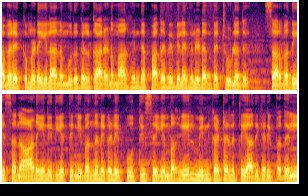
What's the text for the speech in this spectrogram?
அவருக்கும் இடையிலான முருகல் காரணமாக இந்த பதவி விலகல் இடம்பெற்றுள்ளது. சர்வதேச நாணய நிதியத்தின் நிபந்தனைகளை பூர்த்தி செய்யும் வகையில் மின் கட்டணத்தை அதிகரிப்பதில்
